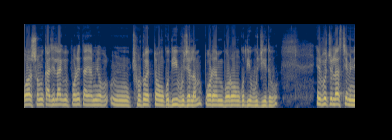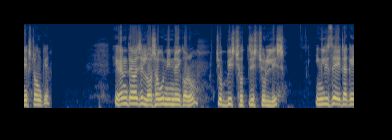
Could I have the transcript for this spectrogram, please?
করার সময় কাজে লাগবে পরে, তাই আমি ছোট একটা অঙ্ক দিয়ে বুঝালাম। পরে আমি বড় অঙ্ক দিয়ে বুঝিয়ে দেবো। এরপর চলে আসছি আমি নেক্সট অঙ্কে। এখানে দেওয়া আছে লসাগু নির্ণয় করো, চব্বিশ, ছত্রিশ, চল্লিশ। ইংলিশে এটাকে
